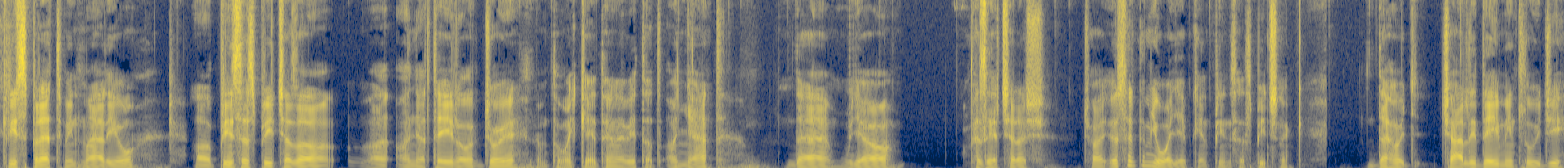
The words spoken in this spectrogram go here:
Chris Pratt, mint Mario. A Princess Peach az a, anya Taylor Joy, nem tudom, hogy két nevét ad, anyját, de ugye a vezércseles csaj. Ő szerintem jó egyébként Princess Peachnek. De hogy Charlie Day, mint Luigi,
